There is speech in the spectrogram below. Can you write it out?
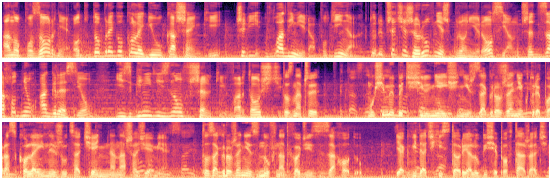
Ano pozornie od dobrego kolegi Łukaszenki, czyli Władimira Putina, który przecież również broni Rosjan przed zachodnią agresją i zgnilizną wszelkich wartości. To znaczy, musimy być silniejsi niż zagrożenie, które po raz kolejny rzuca cień na nasza ziemię. To zagrożenie znów nadchodzi z zachodu. Jak widać, historia lubi się powtarzać.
